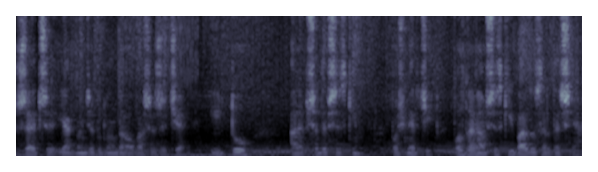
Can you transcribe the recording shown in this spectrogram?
rzeczy, jak będzie wyglądało wasze życie i tu, ale przede wszystkim po śmierci. Pozdrawiam wszystkich bardzo serdecznie.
